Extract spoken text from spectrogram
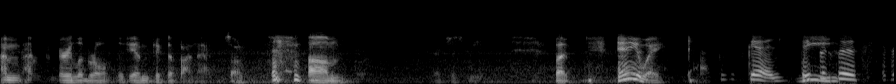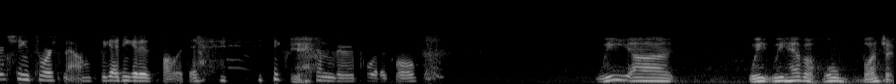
I'm I'm very liberal. If you haven't picked up on that, so um, that's just me. But anyway, think it's good. Facebook's a an interesting source now. I think it is politics. it's Yeah. becoming very political. we uh we we have a whole bunch of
